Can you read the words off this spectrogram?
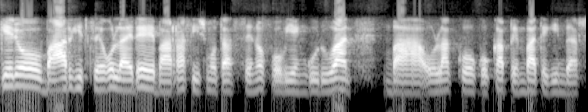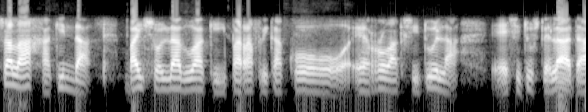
gero ba, argitzegola ere ba, razismo eta xenofobien guruan ba, olako kokapen bat egin behar zala, jakinda bai soldaduak Ipar Afrikako erroak zituela, e, zituztela eta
